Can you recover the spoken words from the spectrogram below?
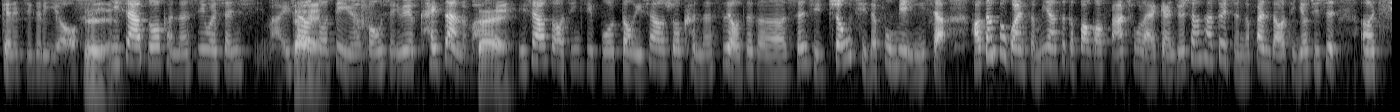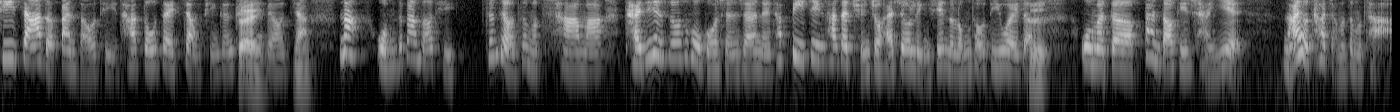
给了几个理由，是一下说可能是因为升息嘛，一下说地缘风险，因为开战了嘛，对，一下说哦经济波动，一下说可能是有这个升级周期的负面影响。好，但不管怎么样，这个报告发出来，感觉上他对整个半导体，尤其是呃七家的半导体，它都在降频跟开目标价。那我们的半导体。真的有这么差吗？台积电说是护国神山呢，它毕竟它在全球还是有领先的龙头地位的。是我们的半导体产业哪有他讲的这么差？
